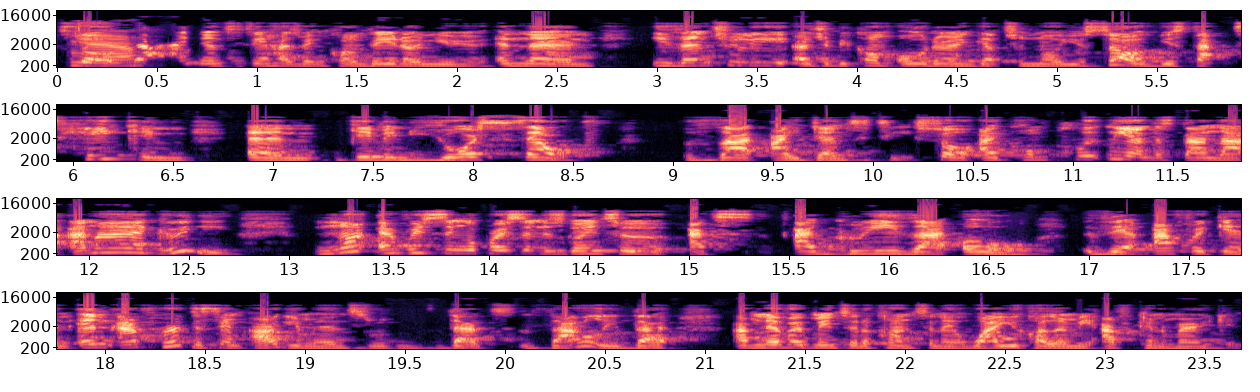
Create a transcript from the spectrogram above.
So yeah. that identity has been conveyed on you. And then eventually, as you become older and get to know yourself, you start taking and giving yourself that identity. So I completely understand that. And I agree. Not every single person is going to agree that, oh, they're African. And I've heard the same arguments that's valid that I've never been to the continent. Why are you calling me African American?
